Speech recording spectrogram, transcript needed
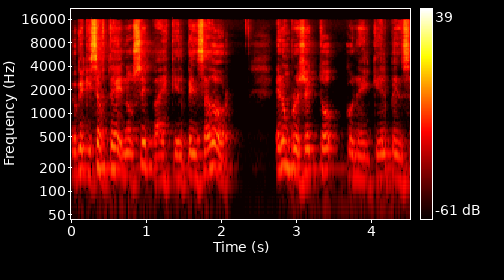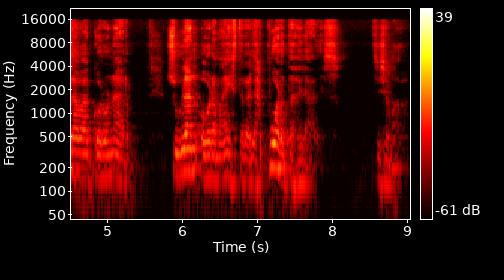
Lo que quizá usted no sepa es que El Pensador era un proyecto con el que él pensaba coronar su gran obra maestra, Las Puertas del Hades, se llamaba.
